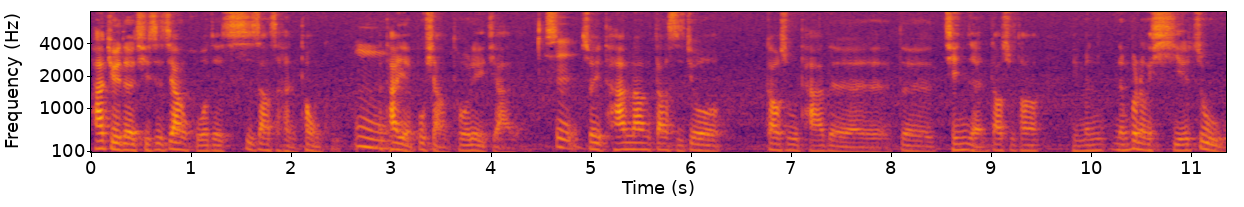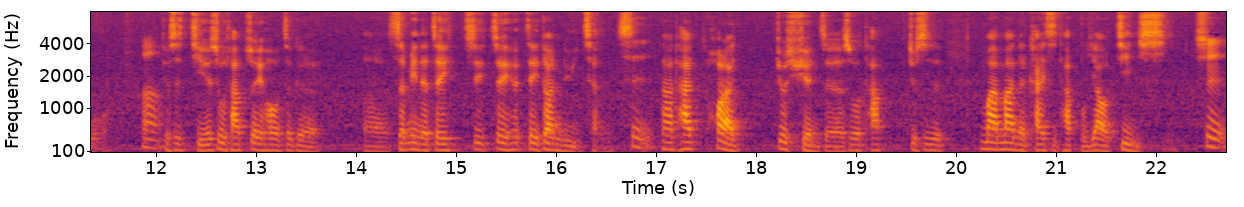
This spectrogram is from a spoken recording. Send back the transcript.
他觉得其实这样活着事实上是很痛苦，嗯，他也不想拖累家人，是，所以他呢当时就告诉他的的亲人，告诉他你们能不能协助我，嗯，就是结束他最后这个呃生命的这这这这段旅程。是，那他后来就选择了说他就是。慢慢的开始，他不要进食，是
